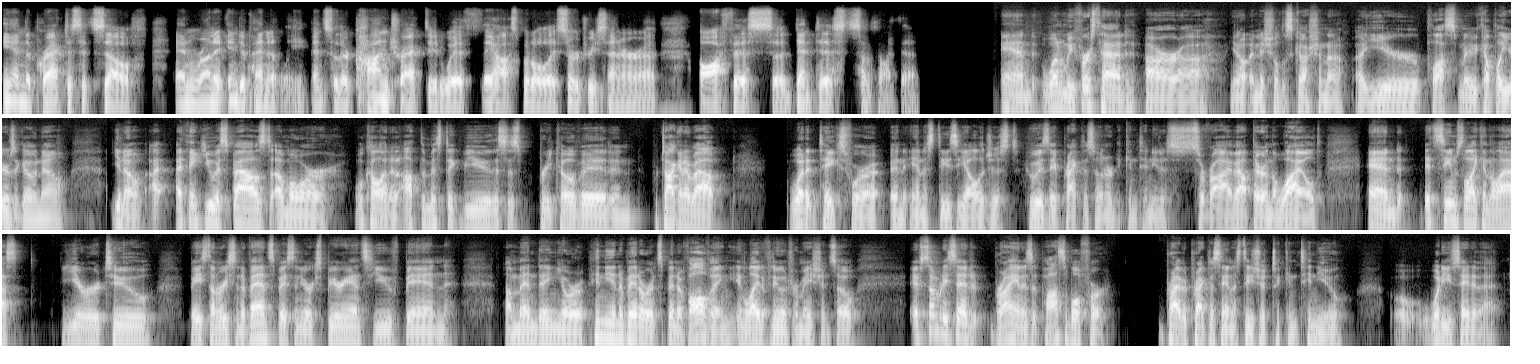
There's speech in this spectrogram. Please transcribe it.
in the practice itself and run it independently. And so they're contracted with a hospital, a surgery center, a office, a dentist, something like that. And when we first had our uh, you know initial discussion a, a, year plus, maybe a couple of years ago now, you know, I, I think you espoused a more we'll call it an optimistic view. This is pre-COVID, and we're talking about what it takes for a, an anesthesiologist who is a practice owner to continue to survive out there in the wild and it seems like in the last year or two, based on recent events, based on your experience, you've been amending your opinion a bit or it's been evolving in light of new information. So if somebody said, Brian, is it possible for private practice anesthesia to continue? What do you say to that?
